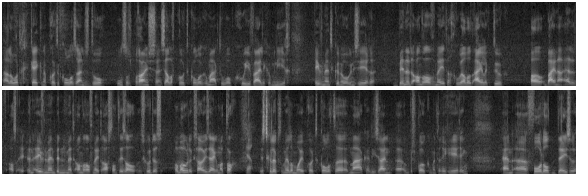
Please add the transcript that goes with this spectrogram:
Nou, dan wordt er gekeken naar protocollen. Zijn dus door ons als branche zijn zelf protocollen gemaakt. Hoe we op een goede, veilige manier evenementen kunnen organiseren binnen de anderhalve meter. Hoewel dat eigenlijk natuurlijk al bijna, hè, als een evenement binnen met anderhalve meter afstand is al zo goed als onmogelijk zou je zeggen. Maar toch Ja. is het gelukt om hele mooie protocollen te maken. Die zijn eh, ook besproken met de regering. En eh, voordat deze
